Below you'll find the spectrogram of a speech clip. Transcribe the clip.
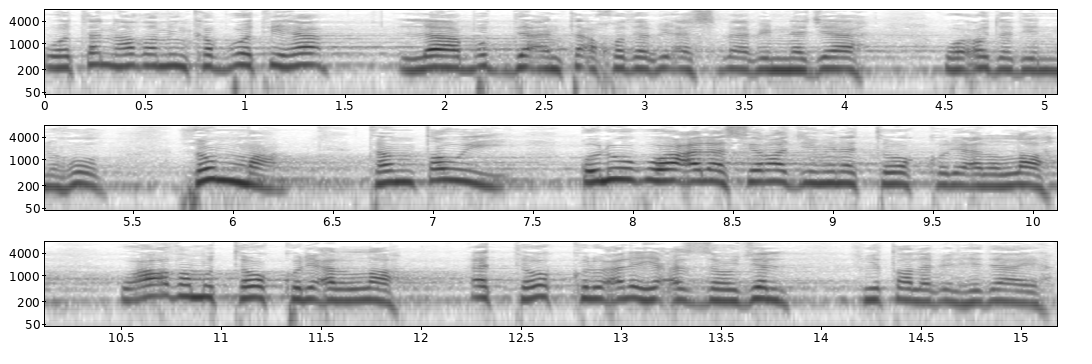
وتنهض من كبوتها لا بد أن تأخذ بأسباب النجاة وعدد النهوض. ثم تنطوي قلوبها على سراج من التوكل على الله وأعظم التوكل على الله التوكل عليه عز وجل في طلب الهداية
